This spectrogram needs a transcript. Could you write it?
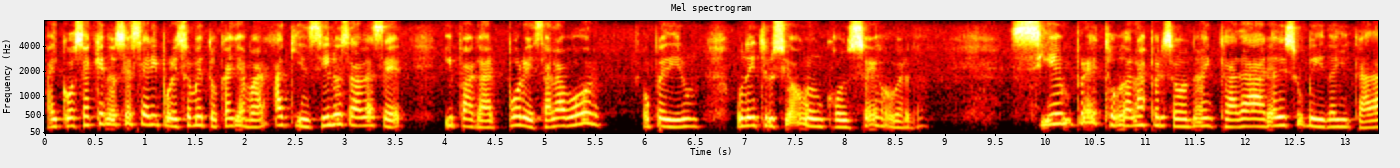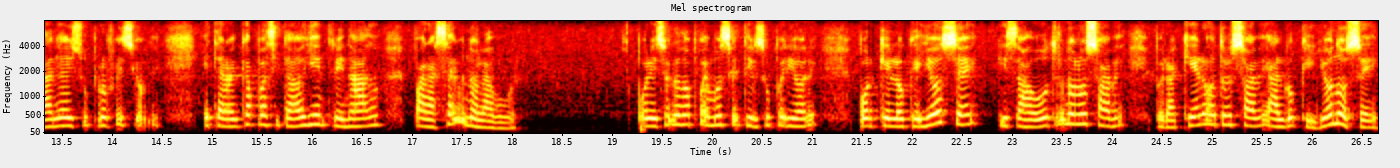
Hay cosas que no sé hacer y por eso me toca llamar a quien sí lo sabe hacer y pagar por esa labor o pedir una instrucción o un consejo, ¿verdad? Siempre todas las personas en cada área de su vida y en cada área de sus profesiones estarán capacitados y entrenados para hacer una labor. Por eso no nos podemos sentir superiores, porque lo que yo sé, quizás otro no lo sabe, pero aquel otro sabe algo que yo no sé.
